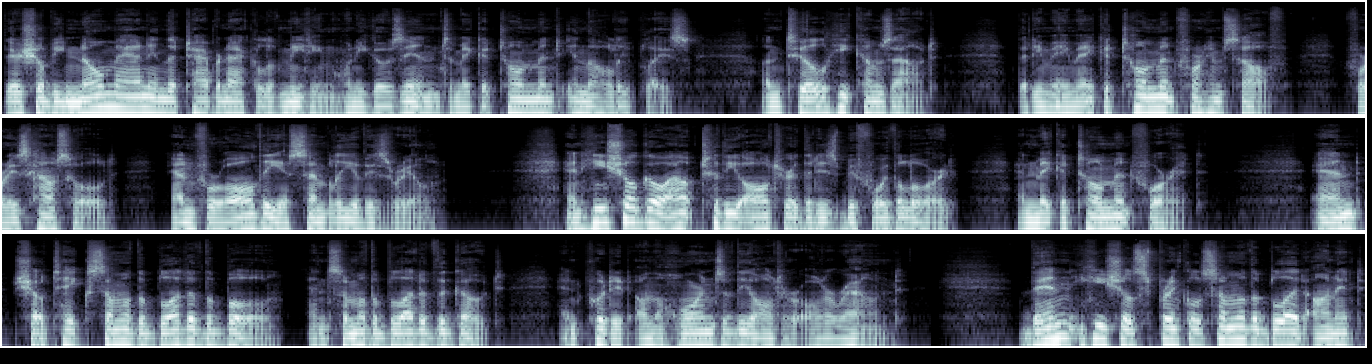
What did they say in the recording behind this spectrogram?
There shall be no man in the tabernacle of meeting when he goes in to make atonement in the holy place, until he comes out, that he may make atonement for himself, for his household, and for all the assembly of Israel. And he shall go out to the altar that is before the Lord, and make atonement for it, and shall take some of the blood of the bull, and some of the blood of the goat, and put it on the horns of the altar all around. Then he shall sprinkle some of the blood on it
